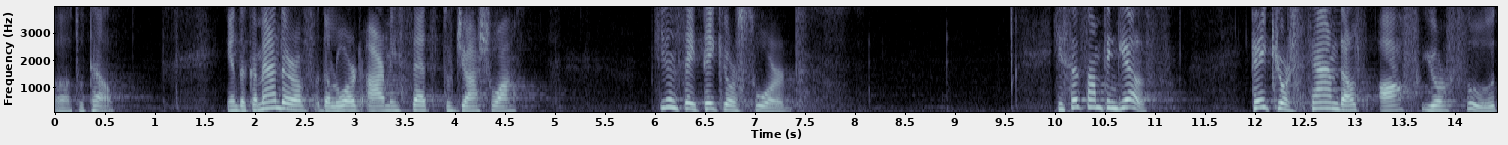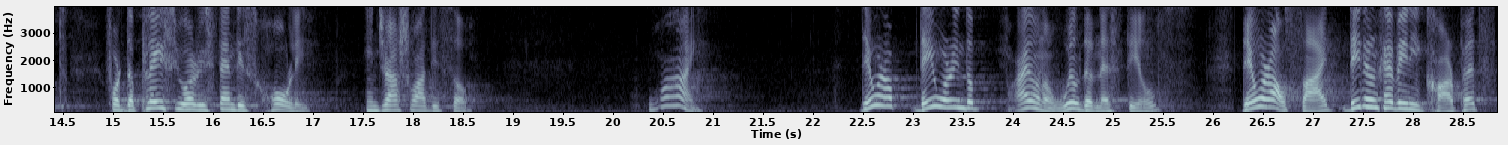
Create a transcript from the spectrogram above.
uh, to tell. And the commander of the Lord army said to Joshua, he didn't say, Take your sword. He said something else. Take your sandals off your foot, for the place where you stand is holy. And Joshua did so. Why? They were, up, they were in the, I don't know, wilderness still. They were outside. They didn't have any carpets,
